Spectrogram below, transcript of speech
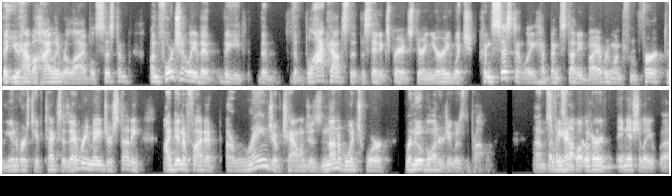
that you have a highly reliable system. Unfortunately, the the the the blackouts that the state experienced during Uri, which consistently have been studied by everyone from FERC to the University of Texas, every major study identified a, a range of challenges, none of which were renewable energy was the problem. Um, but so that's had, not what we heard initially. Uh,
